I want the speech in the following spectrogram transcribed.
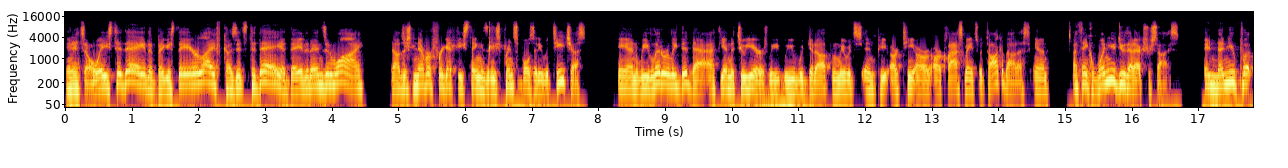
And it's always today, the biggest day of your life, because it's today, a day that ends in Y. And I'll just never forget these things and these principles that he would teach us. And we literally did that at the end of two years. We, we would get up and we would, and our, team, our, our classmates would talk about us. And I think when you do that exercise and then you put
